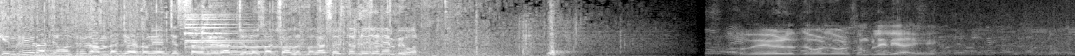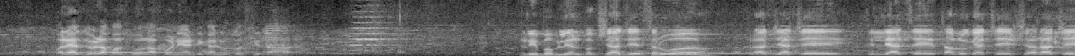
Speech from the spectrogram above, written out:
केंद्रीय राज्यमंत्री रामदासजी आठवले यांचे संगमनेरात जल्लोषात स्वागत. बघा सविस्तर न्यूज एम पीवर वेळ जवळजवळ संपलेली आहे. बऱ्याच वेळापासून आपण या ठिकाणी उपस्थित आहात. रिपब्लिकन पक्षाचे सर्व राज्याचे जिल्ह्याचे तालुक्याचे शहराचे.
